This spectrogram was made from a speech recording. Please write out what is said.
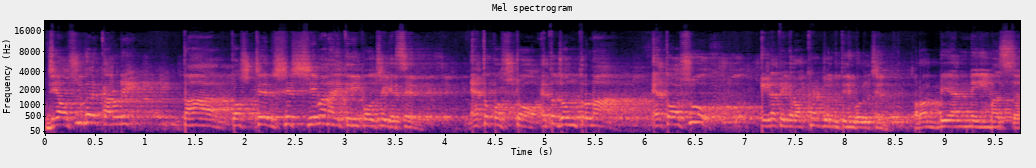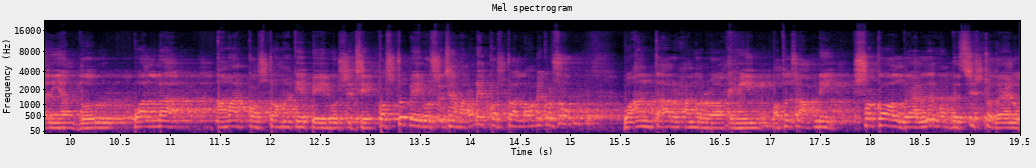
যে অসুখের কারণে তার কষ্টের শেষ সীমানায় তিনি পৌঁছে গেছেন। এত কষ্ট, এত যন্ত্রণা, এত অসুখ, এটা থেকে রক্ষার জন্য তিনি বলেছেন, রব্বি আন্নি মাসানি আব্দুর ও আল্লাহ, আমার কষ্ট আমাকে পেয়ে বসেছে, কষ্ট পেয়ে বসেছে আমার অনেক কষ্ট, আল্লাহ অনেক অসুখ। ও আনতা আরহামুর রাহিমিন, অথচ আপনি সকল দয়ালুদের মধ্যে শ্রেষ্ঠ দয়ালু,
